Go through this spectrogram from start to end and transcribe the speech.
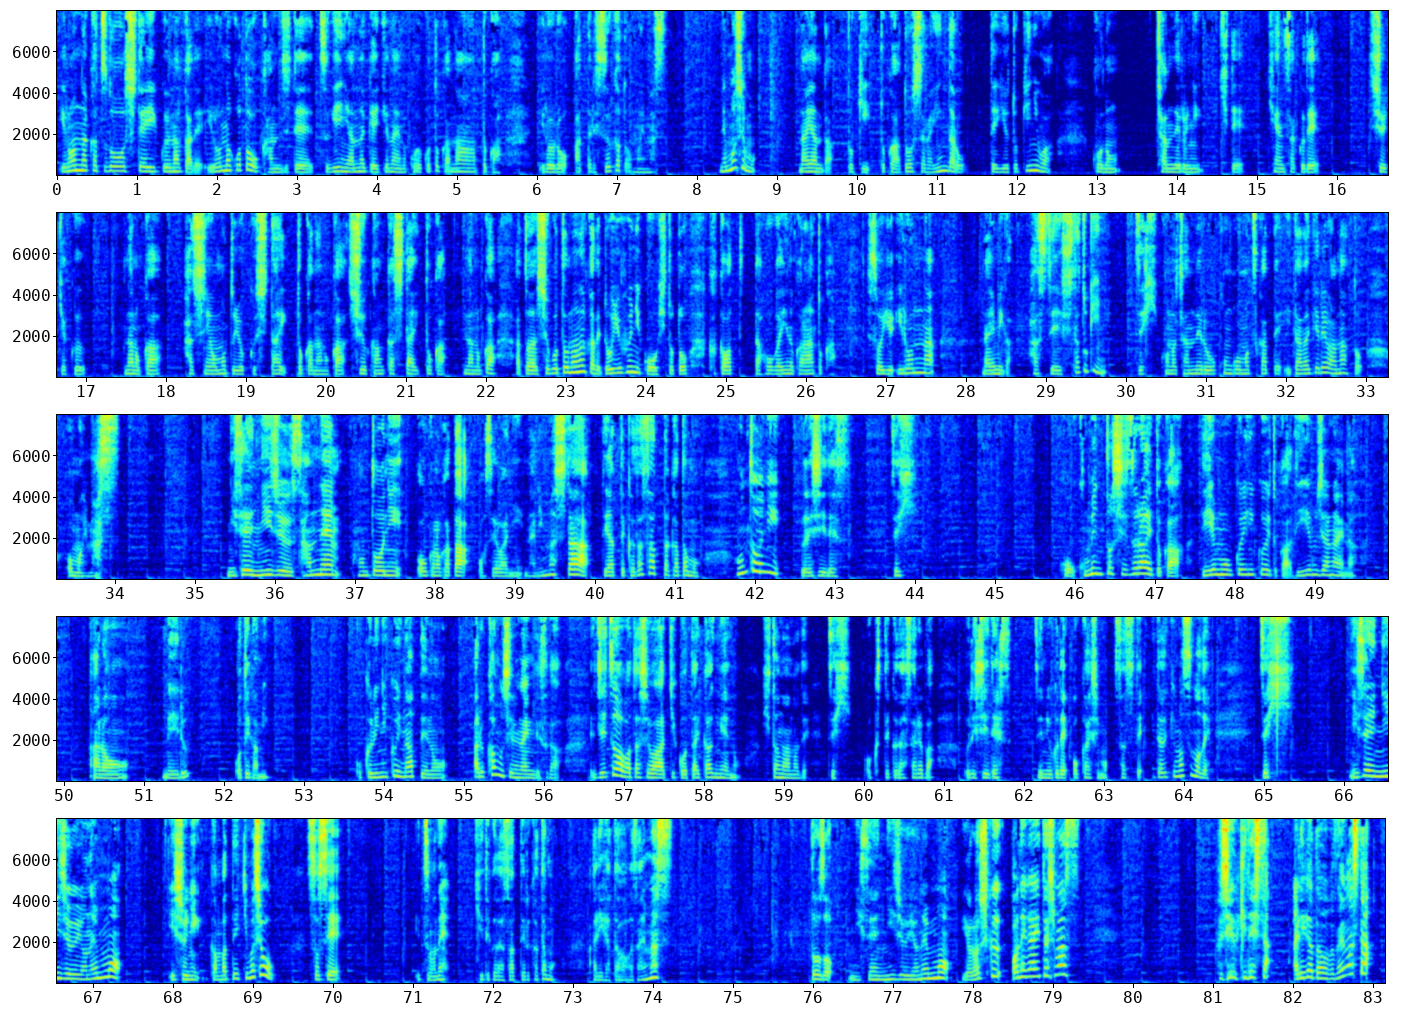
いろんな活動をしていく中でいろんなことを感じて次にやんなきゃいけないのこういうことかなとかいろいろあったりするかと思います。でもしも悩んだ時とかどうしたらいいんだろうっていう時にはこのチャンネルに来て検索で集客なのか発信をもっと良くしたいとかなのか習慣化したいとかなのかあとは仕事の中でどういうふうにこう人と関わっていった方がいいのかなとかそういういろんな悩みが発生した時にぜひこのチャンネルを今後も使っていただければなと思います。2023年本当に多くの方お世話になりました。出会ってくださった方も本当に嬉しいです。ぜひこうコメントしづらいとか DM 送りにくいとか DM じゃないな。あのメール？お手紙？送りにくいなっていうのあるかもしれないんですが実は私は結構大歓迎の人なのでぜひ送ってくだされば嬉しいです。全力でお返しもさせていただきますのでぜひ2024年も一緒に頑張っていきましょう。そしていつもね聞いてくださってる方もありがとうございます。どうぞ。2024年もよろしくお願いいたします。藤幸でした。ありがとうございました。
